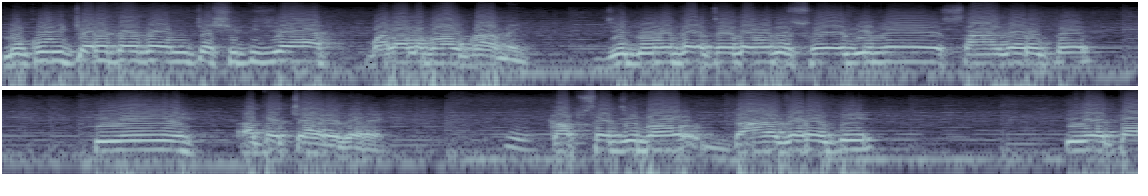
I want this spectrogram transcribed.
लोक विचारत आहेत आमच्या शेतीच्या मालाला भाव का नाही? जे दोन हजार चौदा मध्ये सोयाबीन सहा हजार होतं ते आता चार हजार आहे. कापसाचे भाव दहा हजार होते ते आता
